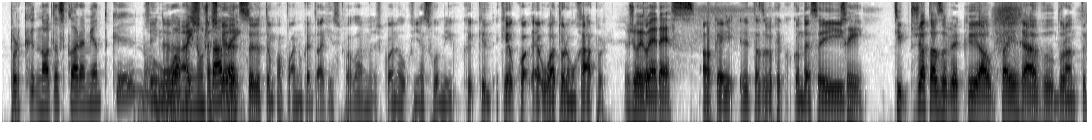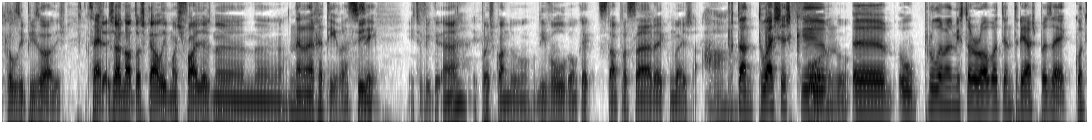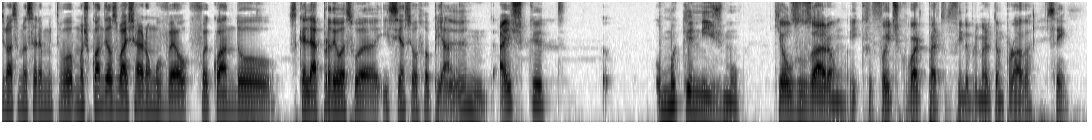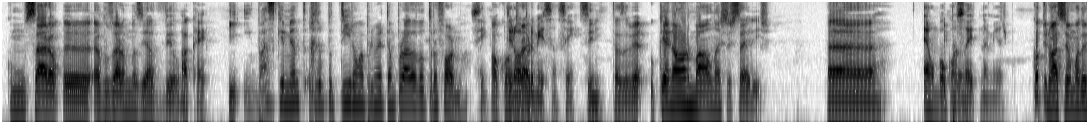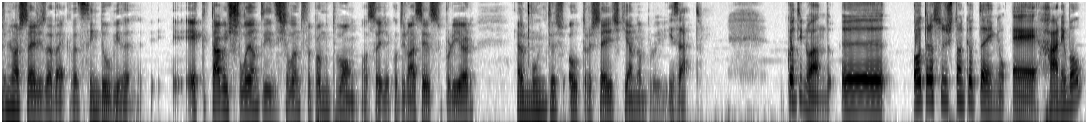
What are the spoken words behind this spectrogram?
Porque nota-se claramente que não, Sim, o né? homem acho, não acho está que é bem. terceira Opa, não quero estar aqui a spoiler, mas quando ele conhece o amigo, que, que, que é- o ator é um rapper. Joey Tá- Beres. Ok, estás a ver o que é que acontece aí? Sim. tipo, tu já estás a ver que algo está errado durante aqueles episódios. Certo. Já, já notas que há ali umas falhas na. na- Na narrativa. Sim. Sim. E tu fica, hã? E depois quando divulgam o que é que se está a passar é que um gajo. Ah, Portanto, tu achas que eh, o problema de Mr. Robot, entre aspas, é que continua a ser uma série muito boa, mas quando eles baixaram o véu foi quando se calhar perdeu a sua essência ou a sua piada. Eh, acho que o mecanismo que eles usaram e que foi descoberto perto do fim da primeira temporada Sim, começaram, eh, abusaram demasiado dele ok. E, e basicamente repetiram a primeira temporada de outra forma. Sim, Ao tirou a contrário. premissa, sim. Sim, estás a ver? O que é normal nestas séries. Ah, É um bom E pronto. conceito, não é mesmo? continua a ser uma das melhores séries da década, sem dúvida. É que estava excelente e de excelente foi para muito bom. Ou seja, continua a ser superior a muitas outras séries que andam por aí. Exato. Continuando, eh, outra sugestão que eu tenho é Hannibal,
